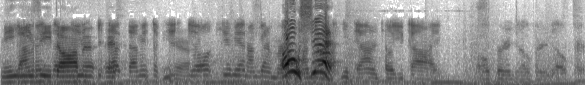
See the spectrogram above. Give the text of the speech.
Me, That easy, means- that means- That, that means if you Yeah. steal two man, I'm gonna murder. Oh, I'm shit! you down until you die. Over and over and over.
